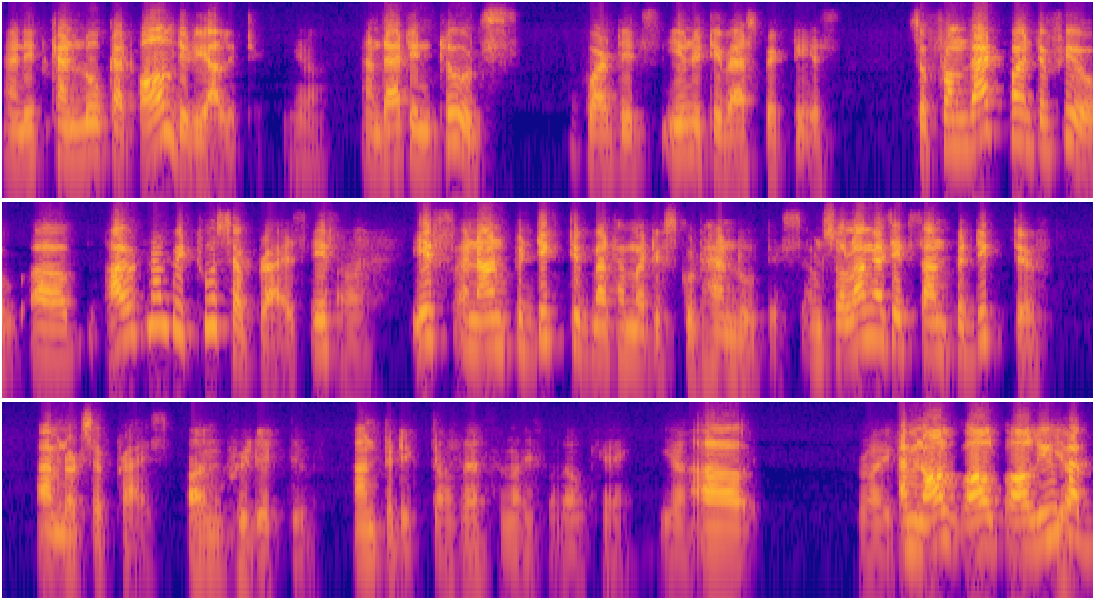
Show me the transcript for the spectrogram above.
and it can look at all the reality, yeah. and that includes what its unitive aspect is. So from that point of view, uh, I would not be too surprised if Uh, if an unpredictive mathematics could handle this. And so long as it's unpredictive, I'm not surprised. unpredictive. Unpredictive. Oh, that's a nice one. Okay. Yeah. Uh, Right. I mean, all, all, all you Yeah. have,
